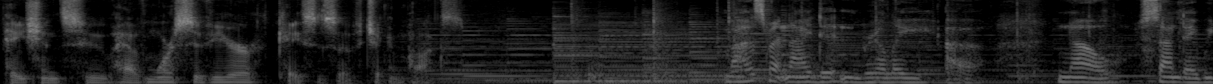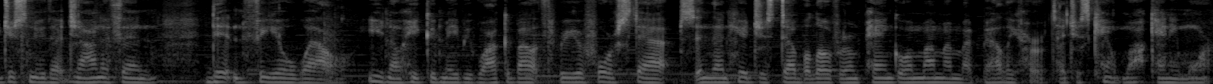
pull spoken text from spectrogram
patients who have more severe cases of chickenpox. My husband and I didn't really uh, know Sunday. We just knew that Jonathan didn't feel well. You know, he could maybe walk about three or four steps, and then he'd just double over in pain, going, Mama, my belly hurts. I just can't walk anymore.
